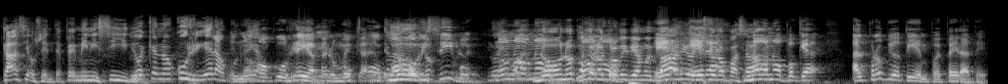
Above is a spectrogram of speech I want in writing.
Casi ausente. Feminicidio. No es que no ocurriera, ocurría. No ocurría, pero muy ca- o- poco no, no, visible. no, No, no, no. no, no, porque nosotros vivíamos en Era- barrio y eso era- no pasaba. No, no, porque a- al propio tiempo, espérate,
